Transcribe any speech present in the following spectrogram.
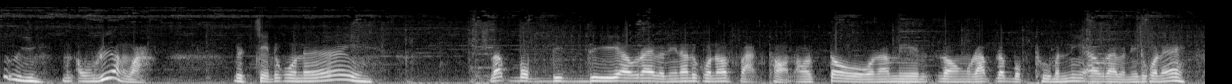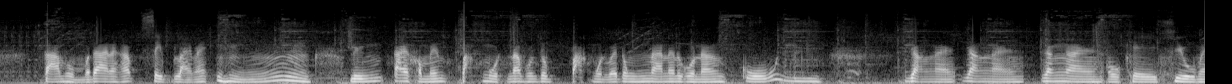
เอ้ยมันเอาเรื่องว่ะเบ็ดเจ็ดทุกคนเอ้ยระบบดีๆอะไรแบบนี้นะทุกคนนะฝากถอนออโต้นะมีรองรับระบบทูมันนี่อะไรแบบนี้ทุกคนเอ้ยตามผมมาได้นะครับสิบไหลไหมลิงก์ใต้คอมเมนต์ปักหมุดนะ ผมจะปักหมุดไว้ตรงนั้นนะทุกคนนะกู ยังไงยังไงยังไงโอเคคิวไหม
